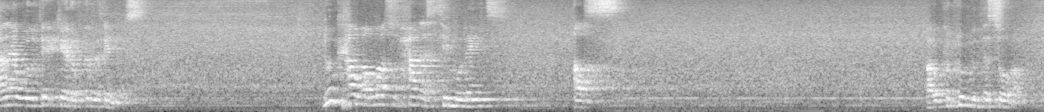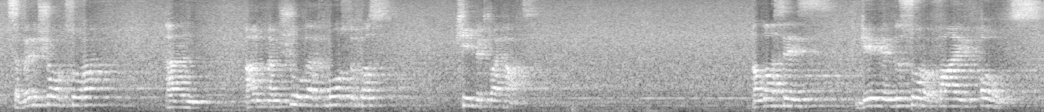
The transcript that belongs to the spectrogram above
And I will take care of everything else. Look how Allah subhanahu wa ta'ala stimulates us. I will conclude with this surah. It's a very short surah, and I'm, I'm sure that most of us keep it by heart. Allah says, gave in this surah five oaths.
